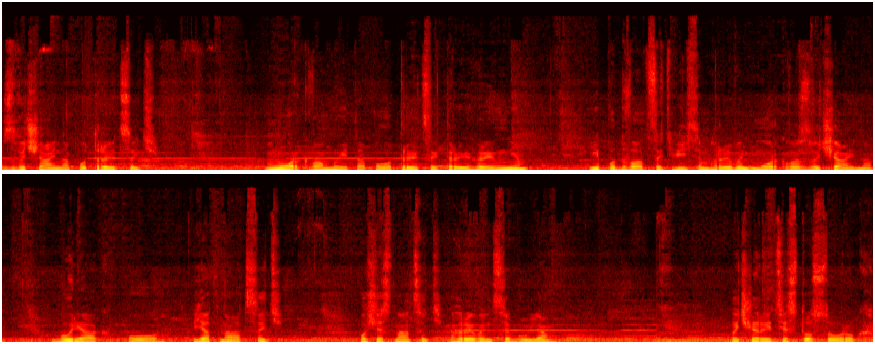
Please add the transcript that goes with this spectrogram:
звичайна по 30, морква мита по 33 гривні і по 28 гривень морква звичайна. Буряк по 15, по 16 гривень цибуля. Печериці 140.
